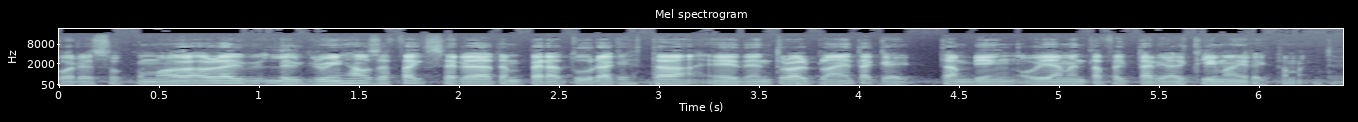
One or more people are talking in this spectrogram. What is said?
Por eso, como habla del greenhouse effect, sería la temperatura que está eh, dentro del planeta, que también obviamente afectaría el clima directamente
